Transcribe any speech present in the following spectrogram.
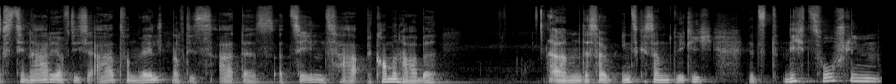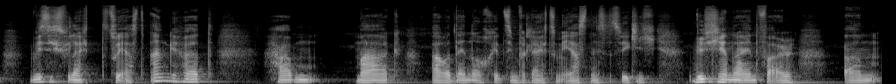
Szenario auf diese Art von Welten, auf diese Art des Erzählens ha bekommen habe. Ähm, deshalb insgesamt wirklich jetzt nicht so schlimm, wie es sich vielleicht zuerst angehört haben mag, aber dennoch jetzt im Vergleich zum ersten ist es wirklich, wirklich ein Reinfall. Ähm,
